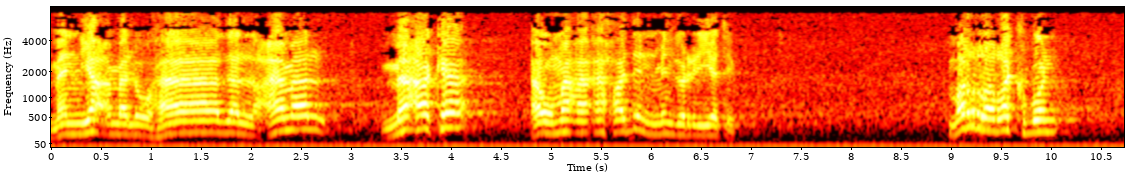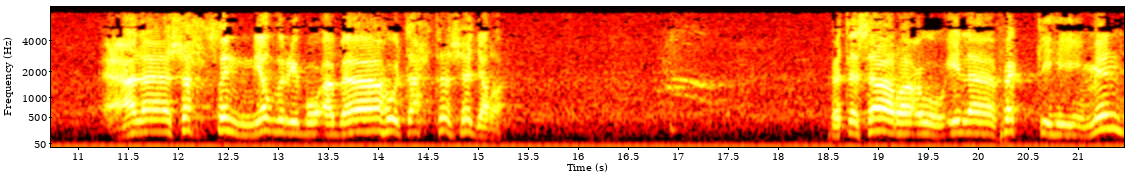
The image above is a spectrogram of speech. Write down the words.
من يعمل هذا العمل معك أو مع أحد من ذريتك. مر ركب على شخص يضرب أباه تحت شجرة. فتسارعوا إلى فكه منه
